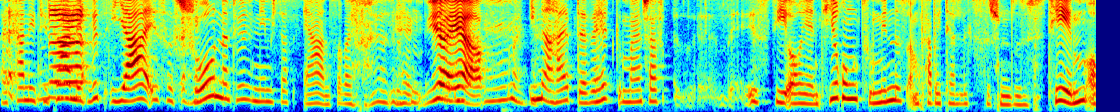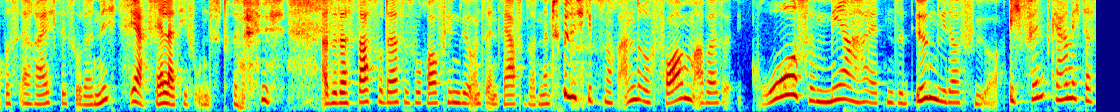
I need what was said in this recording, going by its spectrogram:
da kann die Titanic Witz. Ja, ist es schon. Natürlich nehme ich das ernst. Aber ich meine, das ist ein, ja, ja. innerhalb der Weltgemeinschaft äh, ist die Orientierung zumindest am kapitalistischen System, ob es erreicht ist oder nicht, ja. relativ unstrittig. Also dass das so das ist, woraufhin wir uns entwerfen sollten. Natürlich gibt es noch andere Formen, aber große Mehrheiten sind irgendwie dafür. Ich finde gar nicht, dass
